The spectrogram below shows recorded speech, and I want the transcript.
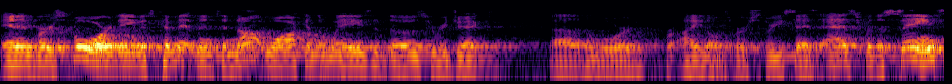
And in verse 4, David's commitment to not walk in the ways of those who reject uh, the Lord for idols. Verse 3 says, As for the saints,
